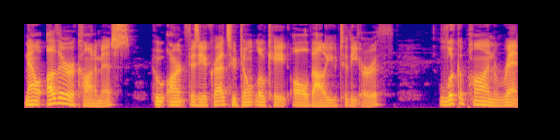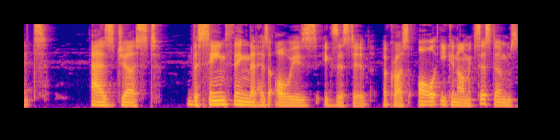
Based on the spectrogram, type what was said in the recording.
Now, other economists who aren't physiocrats, who don't locate all value to the earth, look upon rent as just the same thing that has always existed across all economic systems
